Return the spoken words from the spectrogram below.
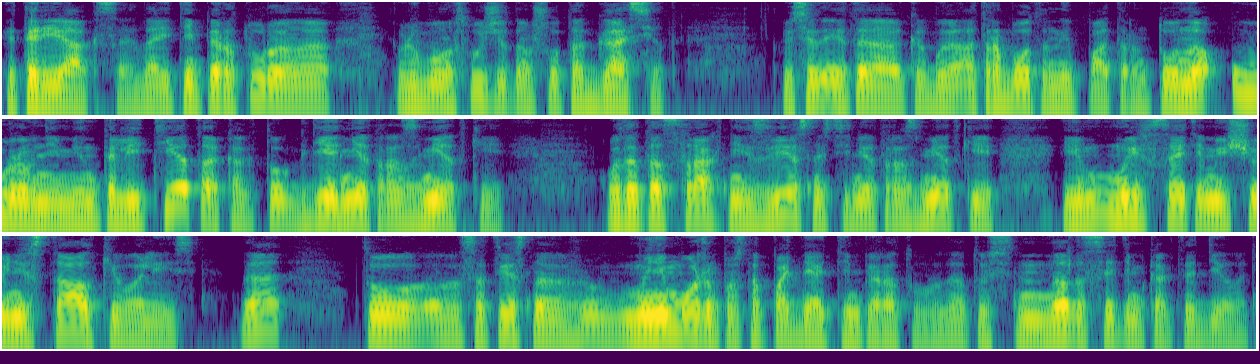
это реакция. Да, и температура, она в любом случае там что-то гасит. То есть это, это как бы отработанный паттерн. То на уровне менталитета, как то, где нет разметки, вот этот страх неизвестности, нет разметки, и мы с этим еще не сталкивались, да, то, соответственно, мы не можем просто поднять температуру, да, то есть надо с этим как-то делать.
